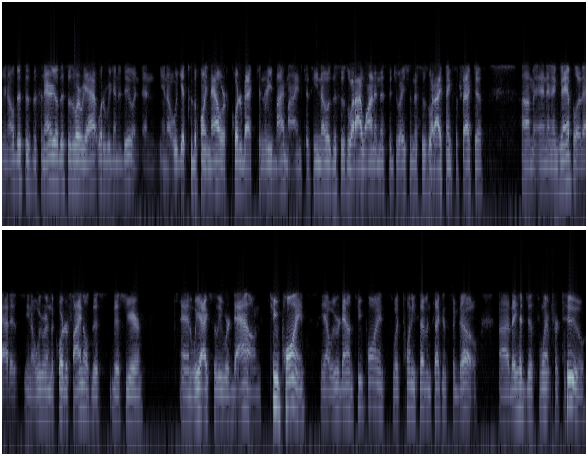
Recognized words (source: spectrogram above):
you know, this is the scenario, this is where we at, what are we going to do? And and you know, we get to the point now where quarterback can read my mind because he knows this is what I want in this situation, this is what I think's effective um, and an example of that is, you know, we were in the quarterfinals this this year, and we actually were down two points. Yeah, we were down two points with 27 seconds to go. Uh, they had just went for two,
